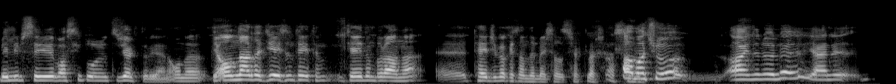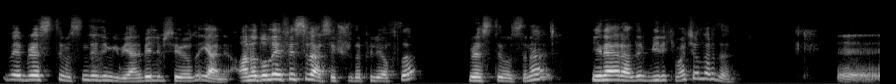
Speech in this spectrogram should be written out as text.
belli bir seviyede basketbol oynatacaktır yani. Ona Ya onlar da Jason Tatum, Jalen Brown'a e, tecrübe kazandırmaya çalışacaklar aslında. Amaç o. Aynen öyle. Yani ve Brad Stevenson dediğim gibi yani belli bir seviyede yani Anadolu Efes'i versek şurada playoff'ta Brad Stevenson'a yine herhalde bir iki maç alırdı. E,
